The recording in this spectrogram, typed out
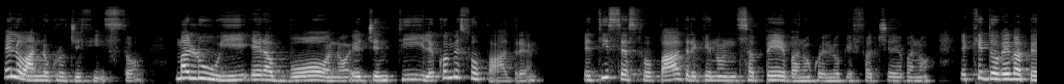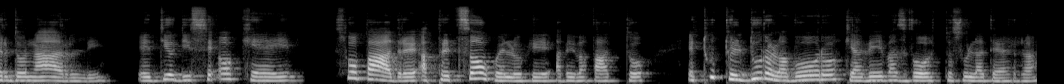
e lo hanno crocifisso, ma lui era buono e gentile come suo padre e disse a suo padre che non sapevano quello che facevano e che doveva perdonarli. E Dio disse ok, suo padre apprezzò quello che aveva fatto e tutto il duro lavoro che aveva svolto sulla terra.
